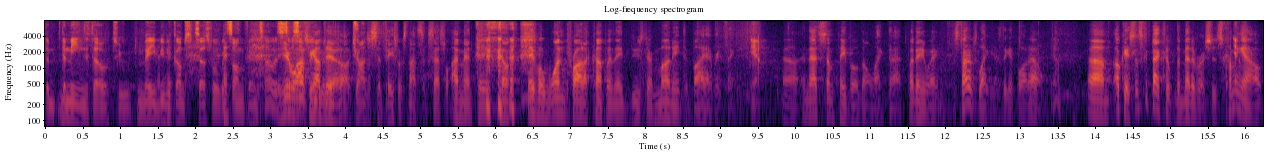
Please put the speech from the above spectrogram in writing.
the, the means, though, to maybe become successful with something. So it's If you're watching out there, oh. John just said Facebook's not successful. I meant they don't, they have a one product company, they use their money to buy everything. Yeah. Uh, and that's, some people don't like that. But anyway, the startups like it because they get bought out. Yeah. Um, okay, so let's get back to the metaverse. It's coming out.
